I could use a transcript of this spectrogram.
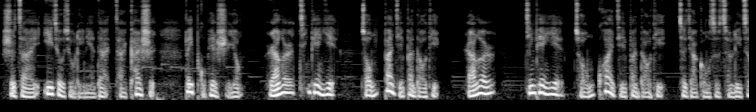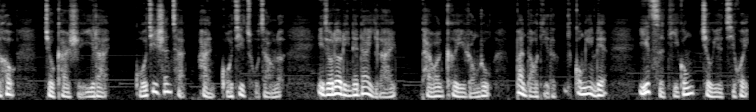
是在一九九零年代才开始被普遍使用。然而，晶片业从半截半导体，然而晶片业从快捷半导体这家公司成立之后，就开始依赖国际生产和国际主张了。一九六零年代以来，台湾刻意融入半导体的供应链，以此提供就业机会，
